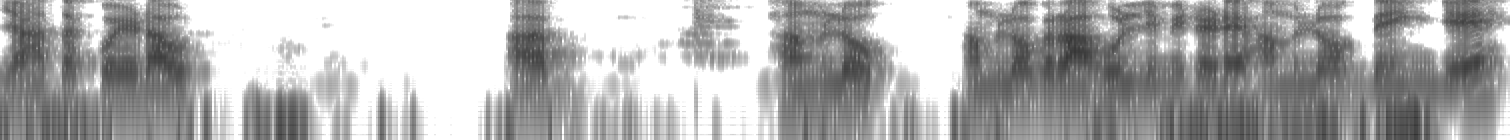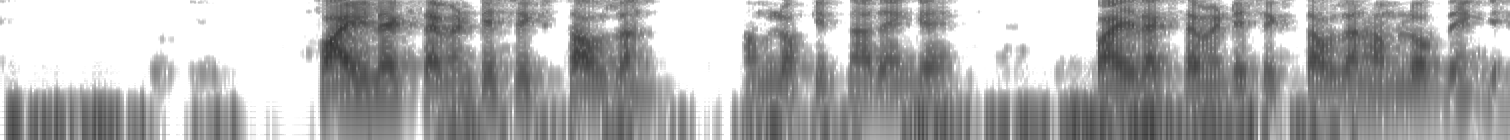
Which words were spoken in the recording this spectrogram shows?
यहाँ तक कोई डाउट अब हम लोग हम लोग राहुल लिमिटेड है। हम लोग देंगे five lakh seventy six thousand हम लोग कितना देंगे? Five lakh seventy six thousand हम लोग देंगे।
